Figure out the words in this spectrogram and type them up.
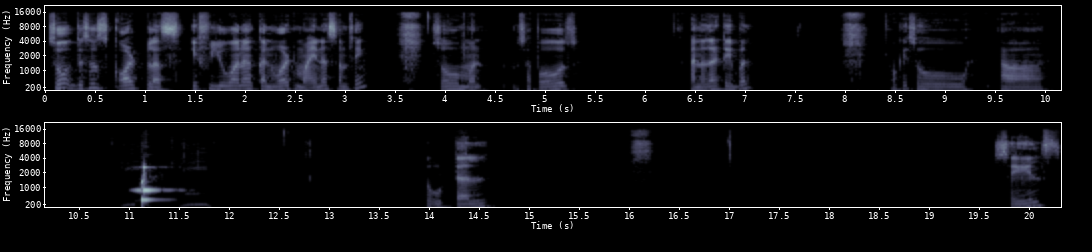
So this is called plus. If you want to convert minus something so suppose another table okay so uh, total sales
